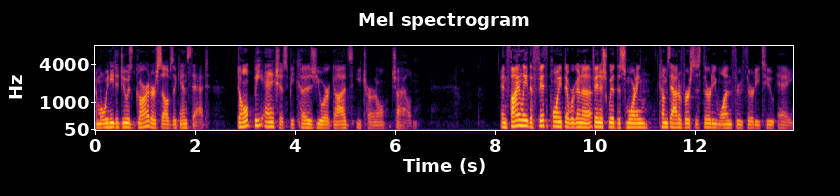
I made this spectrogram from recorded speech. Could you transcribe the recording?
And what we need to do is guard ourselves against that. Don't be anxious because you are God's eternal child. And finally, the fifth point that we're going to finish with this morning comes out of verses 31 through 32a.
